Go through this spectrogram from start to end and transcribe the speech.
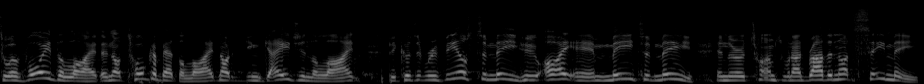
to avoid the light and not talk about the light, not engage in the light, because it reveals to me who I am, me to me. And there are times when I'd rather not see me.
